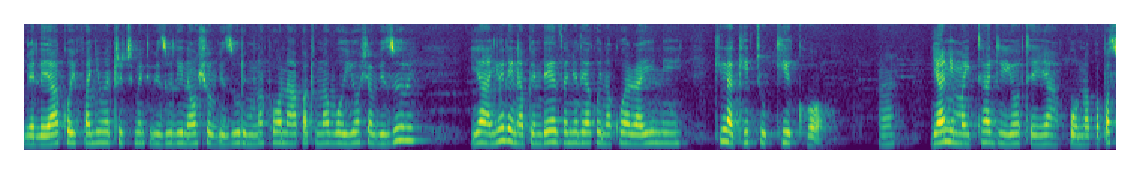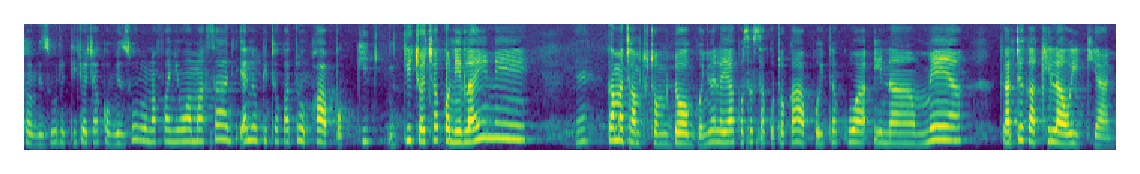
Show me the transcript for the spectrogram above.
nywele yako ifanyiwe treatment vizuri, inaoshwa vizuri. Mnapoona hapa tunavyoiosha vizuri, ya nywele inapendeza, nywele yako inakuwa laini, kila kitu kiko hmm. Yaani mahitaji yote yapo, unapapaswa vizuri, kichwa chako vizuri, unafanyiwa masaji, yaani ukitoka tu hapo kichwa chako ni laini kama cha mtoto mdogo. Nywele yako sasa kutoka hapo itakuwa inamea katika kila wiki yani,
